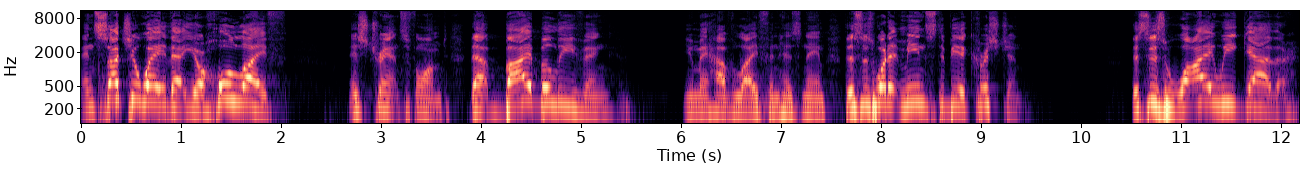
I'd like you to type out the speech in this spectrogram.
in such a way that your whole life is transformed. That by believing, you may have life in his name. This is what it means to be a Christian. This is why we gather.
